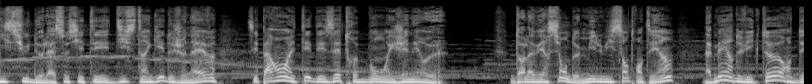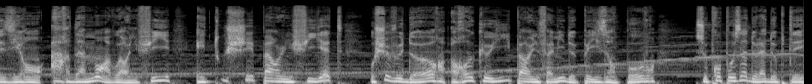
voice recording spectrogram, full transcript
Issu de la société distinguée de Genève, ses parents étaient des êtres bons et généreux. Dans la version de 1831, la mère de Victor, désirant ardemment avoir une fille, est touchée par une fillette aux cheveux d'or recueillie par une famille de paysans pauvres, se proposa de l'adopter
